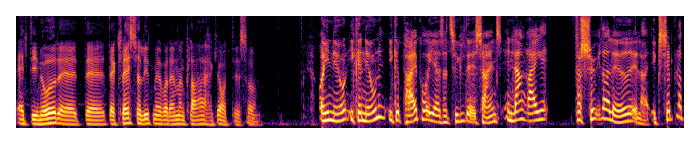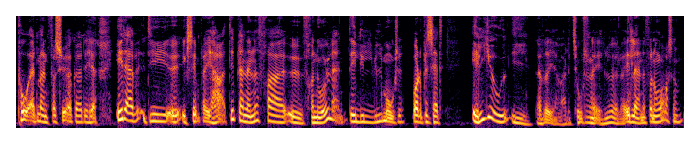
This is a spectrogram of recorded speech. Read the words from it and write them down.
at det er noget, der, der, der clasher lidt med, hvordan man plejer at have gjort det. Så. Og I, nævne, I kan nævne, I kan pege på i jeres artikel der i Science, en lang række forsøg, der er lavet, eller eksempler på, at man forsøger at gøre det her. Et af de øh, eksempler, I har, det er blandt andet fra, øh, fra Nordjylland. Det er Lille Vildmose, hvor der blev sat elge ud i, hvad ved jeg, var det 2011 eller et eller andet for nogle år siden?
